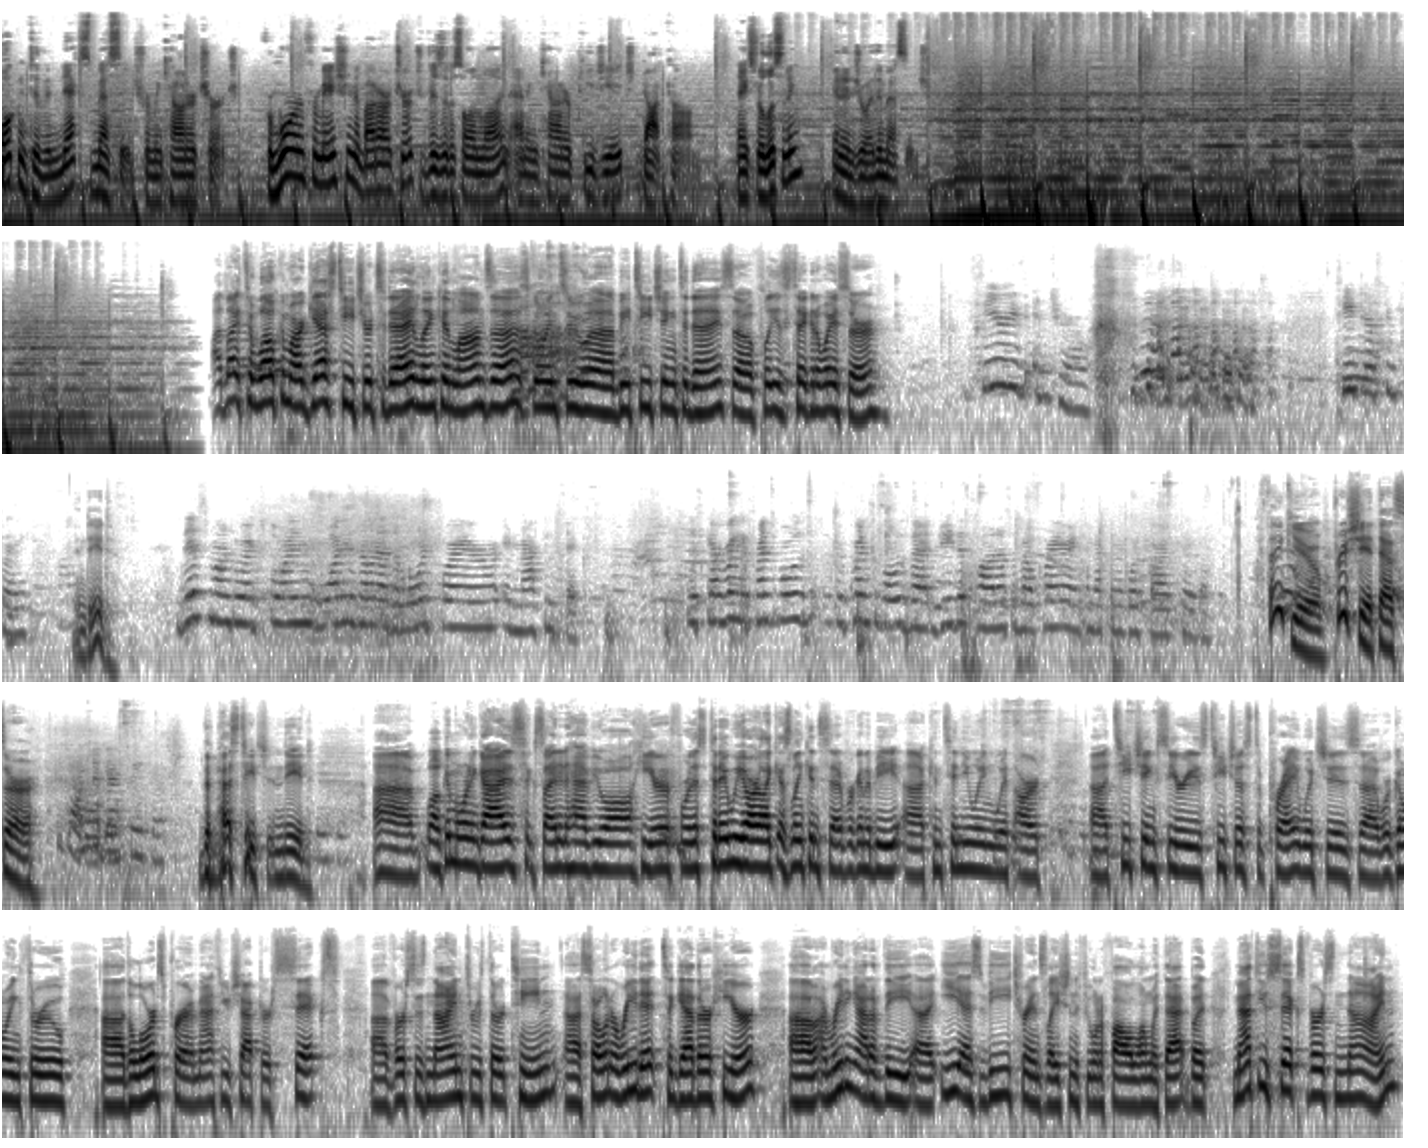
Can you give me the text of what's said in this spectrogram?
Welcome to the next message from Encounter Church. For more information about our church, visit us online at encounterpgh.com. Thanks for listening and enjoy the message. I'd like to welcome our guest teacher today. Lincoln Lanza is going to uh, be teaching today, so please take it away, sir. Series intro. Teach us to pray. Indeed. This month we're exploring what is known as the Lord's Prayer in Matthew 6. Discovering the principles, the principles that Jesus taught us about prayer and connecting with God's table. Thank you. Appreciate that, sir. The best teacher. The best teacher, indeed. Uh, well, good morning, guys. Excited to have you all here for this. Today, we are, like as Lincoln said, we're going to be uh, continuing with our uh, teaching series, Teach Us to Pray, which is uh, we're going through uh, the Lord's Prayer in Matthew chapter 6. Uh, verses 9 through 13. Uh, so I want to read it together here. Uh, I'm reading out of the uh, ESV translation if you want to follow along with that. But Matthew 6, verse 9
